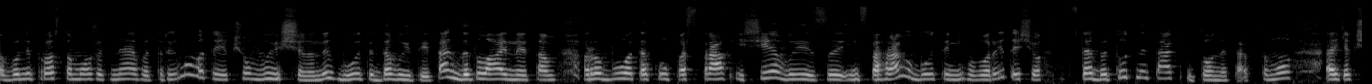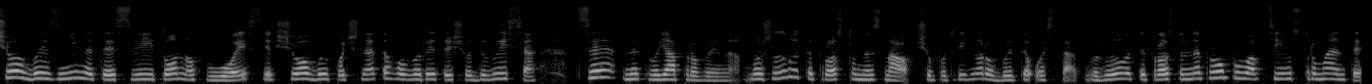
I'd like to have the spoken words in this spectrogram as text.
вони просто можуть не витримувати, якщо ви ще на них будете давити. І так, дедлайни, там робота, купа справ, і ще ви з інстаграму будете мені говорити, що в тебе тут не так і то не так. Тому, е, якщо ви зміните свій tone of voice, якщо ви почнете говорити, що дивися, це не твоя провина. Можливо, ти просто не знав, що потрібно робити ось так. Можливо, ти просто не пробував ці інструменти,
